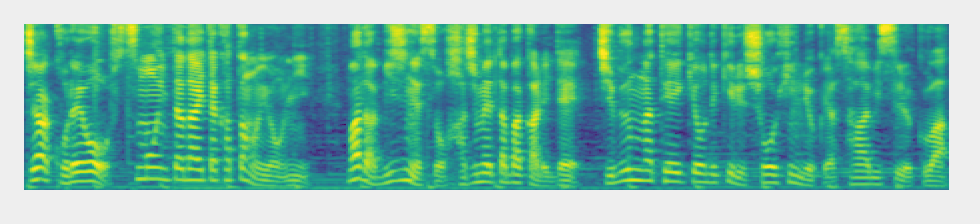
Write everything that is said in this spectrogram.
じゃあこれを質問いただいた方のようにまだビジネスを始めたばかりで自分が提供できる商品力やサービス力は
